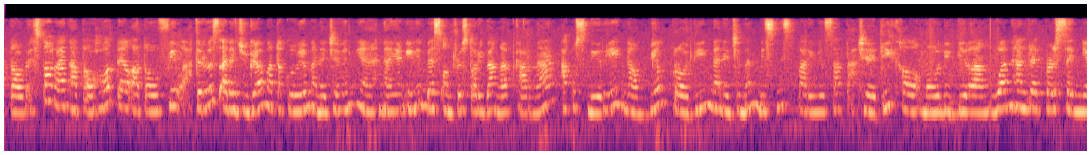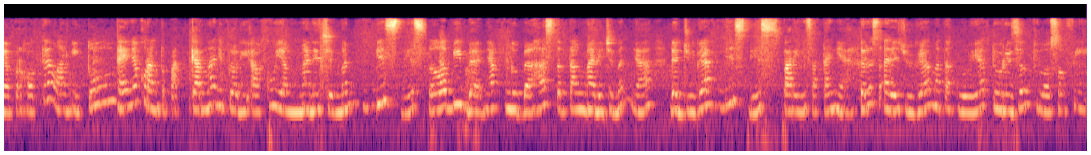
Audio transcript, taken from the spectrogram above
atau restoran atau hotel atau villa. Terus ada juga mata kuliah manajemennya. Nah, yang ini based on true story banget karena aku sendiri ngambil prodi manajemen bisnis pariwisata. Jadi kalau mau dibilang 100%-nya perhotelan itu kayaknya kurang tepat karena di prodi aku yang manajemen bisnis lebih banyak ngebahas tentang manajemennya dan juga bisnis pariwisatanya. Terus ada juga mata kuliah tourism filosofi.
